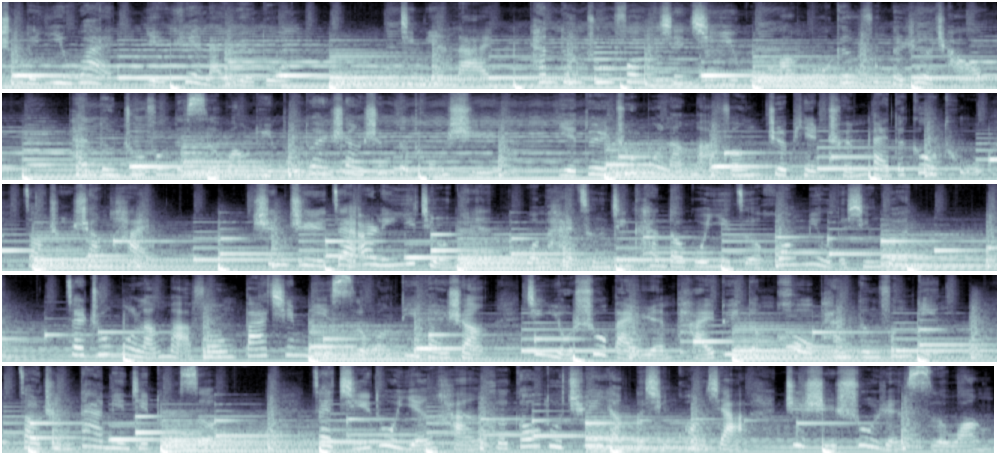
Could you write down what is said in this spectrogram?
生的意外也越来越多。近年来，攀登珠峰掀起一股盲目跟风的热潮，攀登珠峰的死亡率不断上升的同时，也对珠穆朗玛峰这片纯白的构土造成伤害。甚至在2019年，我们还曾经看到过一则荒谬的新闻：在珠穆朗玛峰8000米死亡地带上，竟有数百人排队等候攀登峰顶，造成大面积堵塞。极度严寒和高度缺氧的情况下，致使数人死亡。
